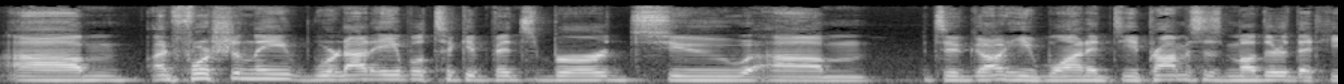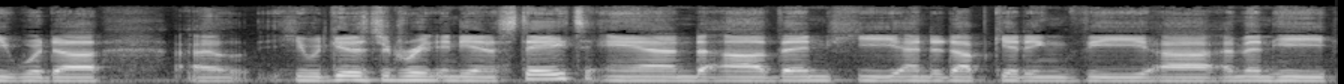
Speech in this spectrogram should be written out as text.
um, unfortunately, we're not able to convince Bird to. Um, to go. He wanted. He promised his mother that he would uh, uh, he would get his degree at Indiana State, and uh, then he ended up getting the uh, and then he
